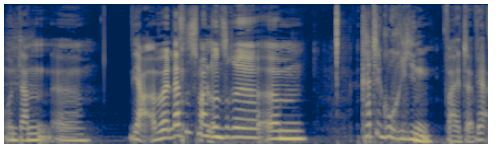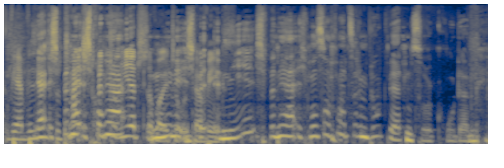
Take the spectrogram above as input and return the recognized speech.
Und dann, äh, ja, aber lass uns mal unsere ähm, Kategorien weiter. Wir, wir, wir sind total strukturiert ja, heute nee, nee, ich unterwegs. Bin, nee, ich bin ja, ich muss auch mal zu den Blutwerten zurückrudern.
